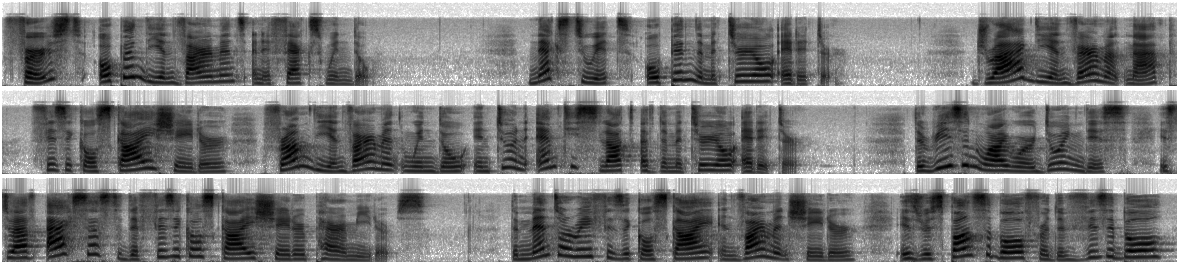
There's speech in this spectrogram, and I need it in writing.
First, open the Environment and Effects window. Next to it, open the Material Editor. Drag the environment map, Physical Sky shader, from the Environment window into an empty slot of the Material Editor. The reason why we're doing this is to have access to the Physical Sky shader parameters. The Mental Ray Physical Sky Environment shader is responsible for the visible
